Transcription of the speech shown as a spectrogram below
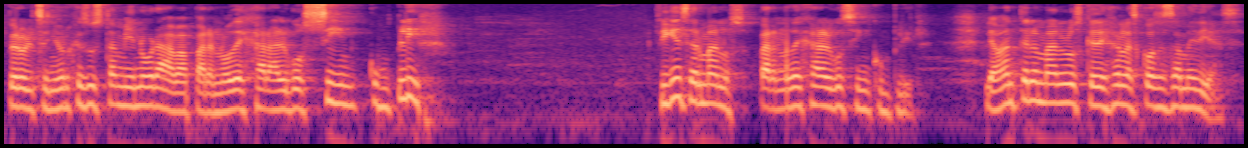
pero el Señor Jesús también oraba para no dejar algo sin cumplir. Fíjense, hermanos, para no dejar algo sin cumplir. Levanten la mano los que dejan las cosas a medias.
